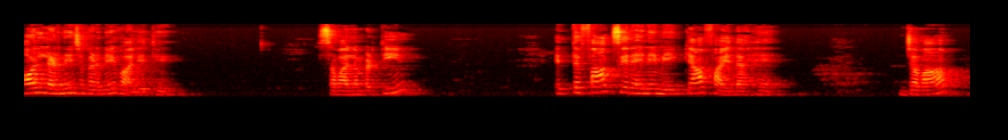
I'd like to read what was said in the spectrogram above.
और लड़ने झगड़ने वाले थे। सवाल नंबर तीन, इत्तेफाक से रहने में क्या फ़ायदा है? जवाब,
